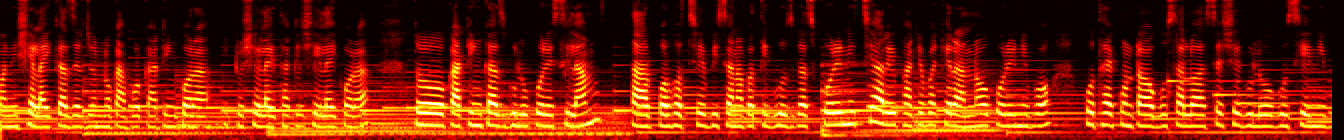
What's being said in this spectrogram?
মানে সেলাই কাজের জন্য কাপড় কাটিং করা, একটু সেলাই থাকলে সেলাই করা। তো কাটিং কাজগুলো করেছিলাম। তারপর হচ্ছে বিছানাপাতি গুছগাছ করে নিচ্ছি আর এই ফাঁকে ফাঁকে রান্নাও করে নিব। কোথায় কোনটা অগুছালো আছে সেগুলোও গুছিয়ে নিব।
